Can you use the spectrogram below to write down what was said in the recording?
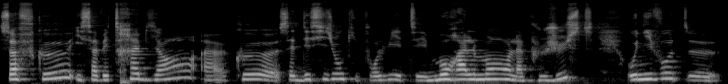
Sauf que il savait très bien que cette décision qui pour lui était moralement la plus juste, au niveau de,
